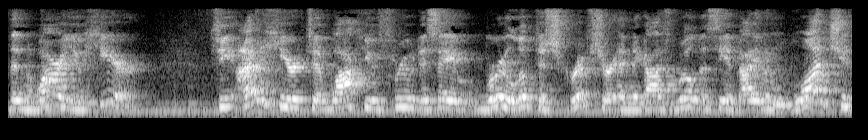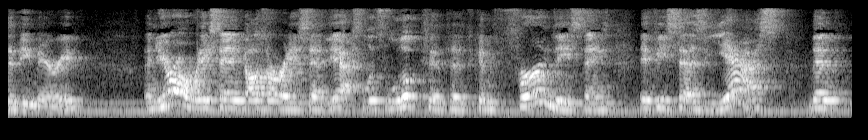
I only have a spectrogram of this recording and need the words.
then why are you here? See, I'm here to walk you through to say we're going to look to Scripture and to God's will to see if God even wants you to be married. And you're already saying God's already said yes. Let's look to, to confirm these things. If He says yes, then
